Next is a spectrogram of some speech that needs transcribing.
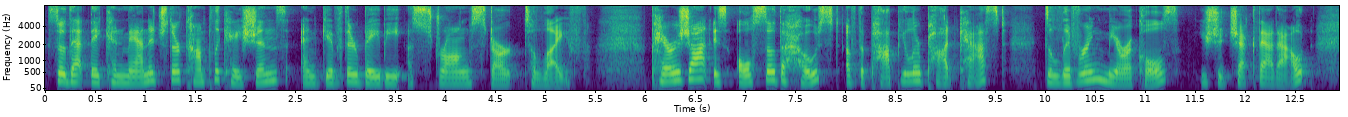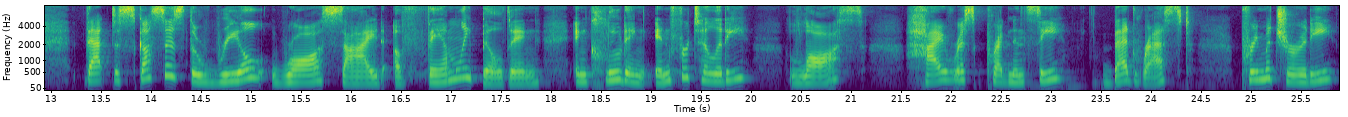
so that they can manage their complications and give their baby a strong start to life. Parijat is also the host of the popular podcast Delivering Miracles. You should check that out. That discusses the real, raw side of family building, including infertility, loss, high risk pregnancy, bed rest, prematurity,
